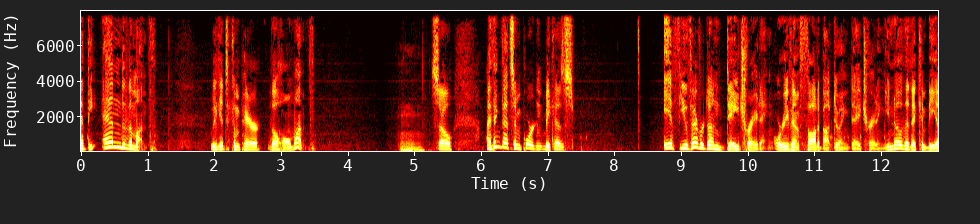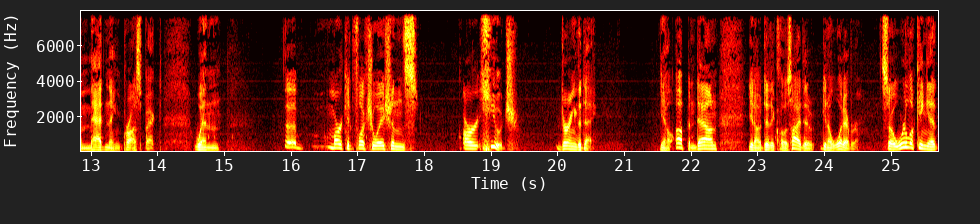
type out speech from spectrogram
at the end of the month, we get to compare the whole month. Mm. So I think that's important because if you've ever done day trading or even thought about doing day trading, you know that it can be a maddening prospect when the market fluctuations are huge during the day. You know, up and down, you know, did it close high, did it, you know, whatever. So we're looking at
